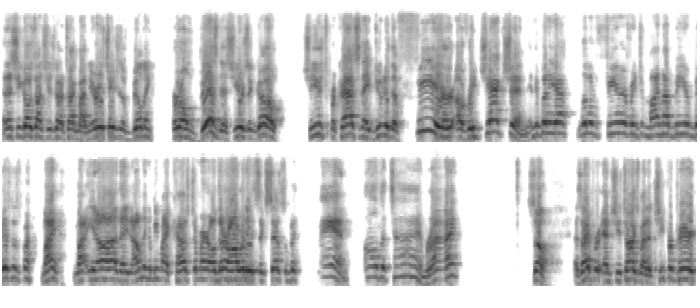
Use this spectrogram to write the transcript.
and then she goes on, she's going to talk about in the early stages of building her own business years ago, She used to procrastinate due to the fear of rejection. Anybody a little fear of rejection? Might not be your business, might, might you know, uh, they don't think it'll be my customer. Oh, they're already successful. But man, all the time, right? So as I and she talks about it, she prepared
